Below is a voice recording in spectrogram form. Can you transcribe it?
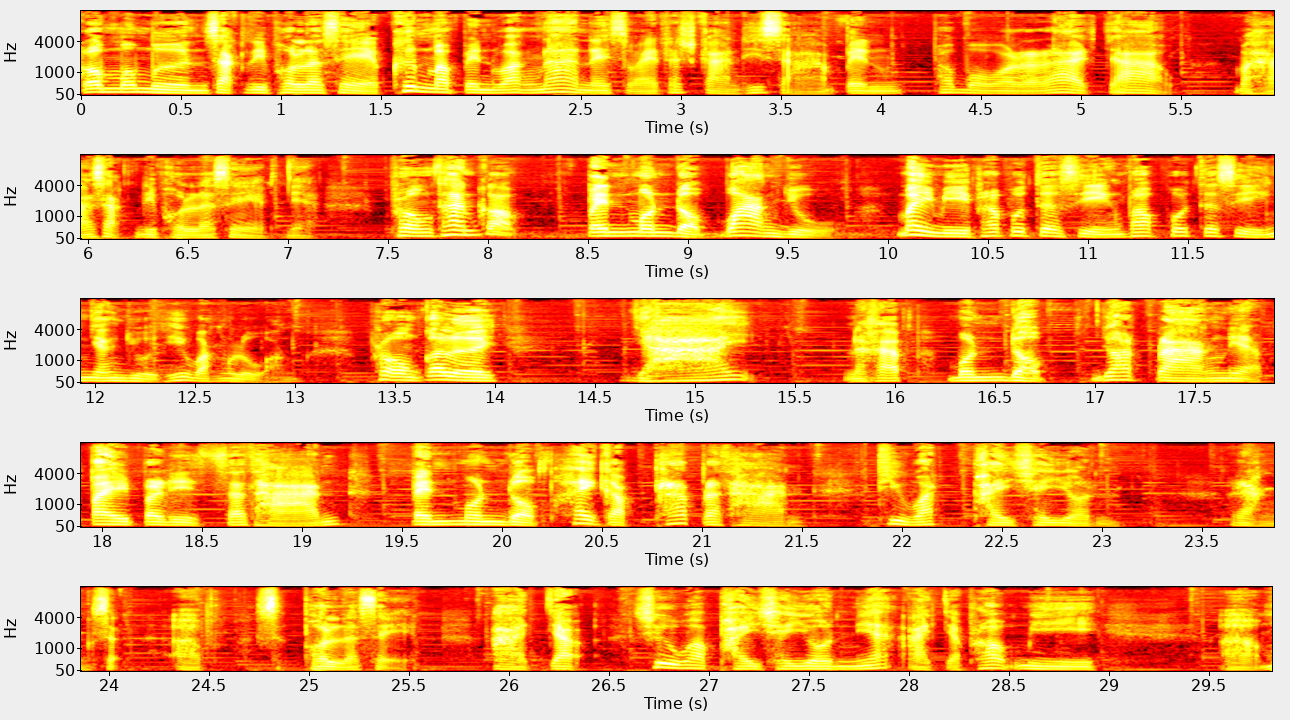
กรมหมื่นศักดิพลเสพขึ้นมาเป็นวังหน้าในสมัยรัชกาลที่ 3 เป็นพระบวรราชเจ้า มหาศักดิพลเสพเนี่ยพระองค์ท่านก็เป็นมณฑปว่างอยู่ ไม่มีพระพุทธสิงห์พระพุทธสิงห์ยังอยู่ที่วังหลวง พระองค์ก็เลย ย้ายนะครับมณฑปยอดปรางเนี่ยไปประดิษฐานเป็นมณฑปให้กับพระประธานที่วัดภัยชยนรังสพลเสพอาจจะชื่อว่าภัยชยน์เนี้ยอาจจะเพราะมี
